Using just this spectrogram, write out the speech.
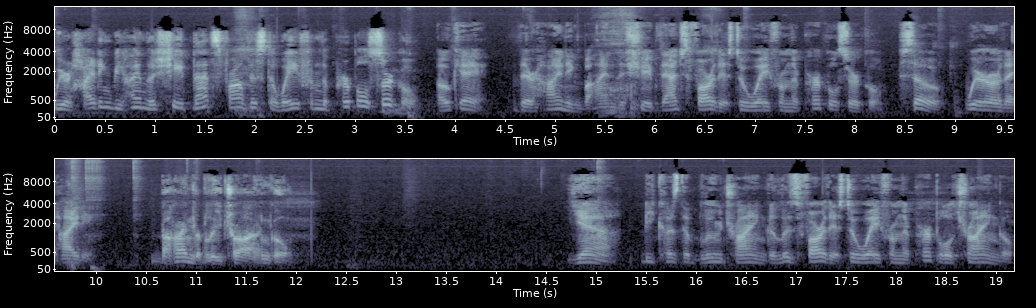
We're hiding behind the shape that's farthest away from the purple circle. Okay, they're hiding behind the shape that's farthest away from the purple circle. So, where are they hiding? Behind the blue triangle. Yeah, because the blue triangle is farthest away from the purple triangle.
